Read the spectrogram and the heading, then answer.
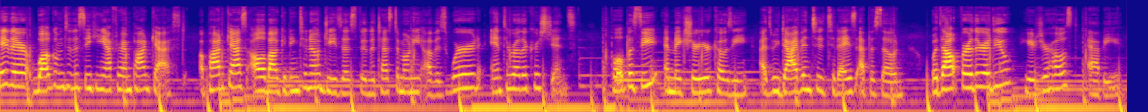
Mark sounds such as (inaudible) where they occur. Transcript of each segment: Hey there, welcome to the Seeking After Him podcast, a podcast all about getting to know Jesus through the testimony of his word and through other Christians. Pull up a seat and make sure you're cozy as we dive into today's episode. Without further ado, here's your host, Abby.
